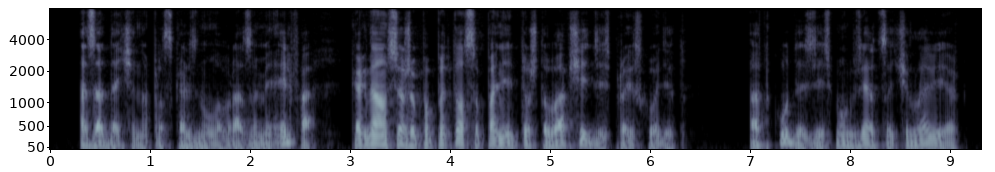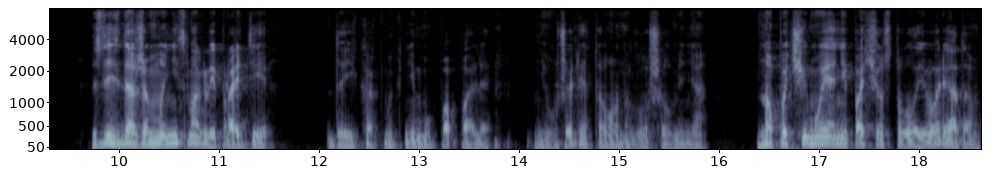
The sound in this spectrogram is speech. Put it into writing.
— озадаченно проскользнуло в разуме эльфа, когда он все же попытался понять то, что вообще здесь происходит. Откуда здесь мог взяться человек? Здесь даже мы не смогли пройти. Да и как мы к нему попали? Неужели это он оглушил меня? Но почему я не почувствовал его рядом?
